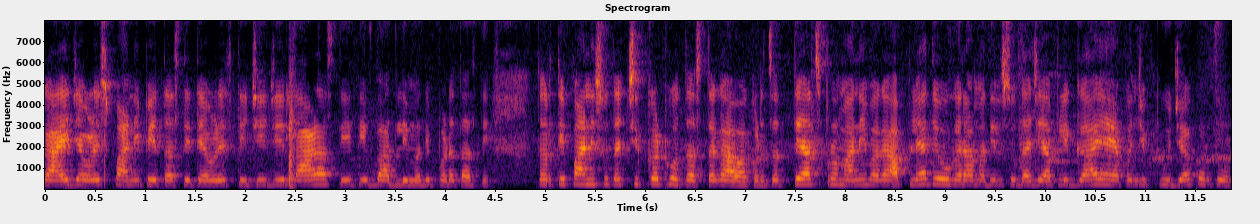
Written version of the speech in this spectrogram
गाय ज्यावेळेस पाणी पित असते त्यावेळेस तिची जी लाळ असते ती बादलीमध्ये पडत असते. तर ते पाणीसुद्धा चिकट होत असतं गावाकडचं. त्याचप्रमाणे बघा आपल्या देवघरामधील सुद्धा जी आपली गाय आहे आपण जी पूजा करतो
